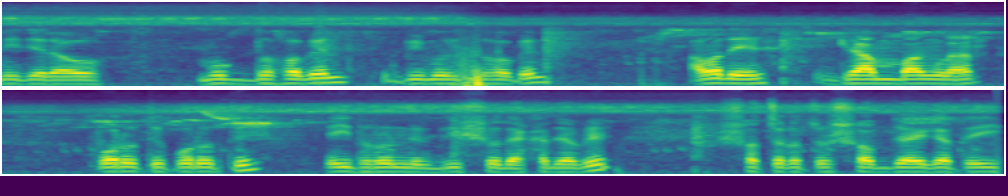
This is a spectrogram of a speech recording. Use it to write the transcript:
নিজেরাও মুগ্ধ হবেন, বিমোহিত হবেন। আমাদের গ্রাম বাংলার পরতে পরতে এই ধরনের দৃশ্য দেখা যাবে। সচরাচর সব জায়গাতেই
